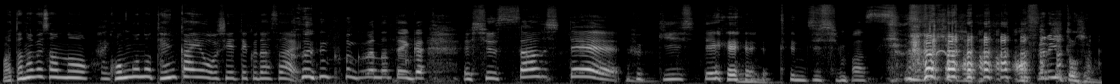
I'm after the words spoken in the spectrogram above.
渡辺さんのはい。今後の展開を教えてください。今後の展開。え出産して復帰して、うん。展示します。アスリートじゃん。ね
